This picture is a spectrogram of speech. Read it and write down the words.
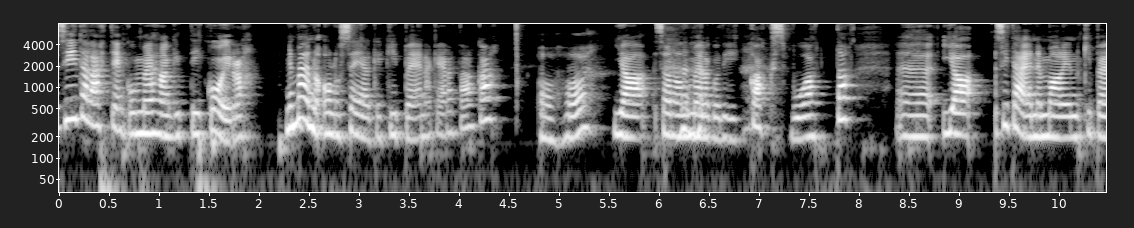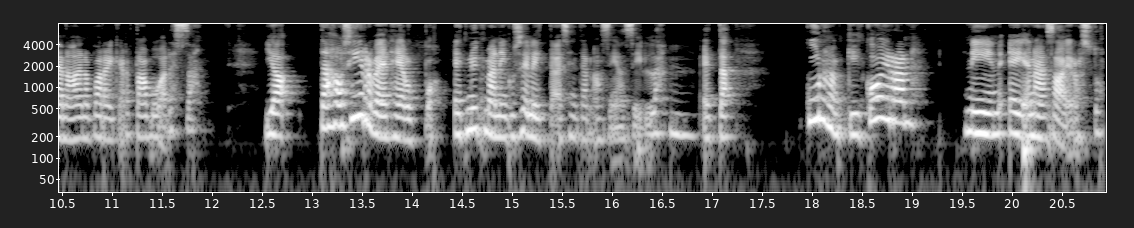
siitä lähtien, kun me hankittiin koira, niin mä en ole ollut sen jälkeen kipeänä kertaakaan. Oho. Ja se on ollut meillä kuitenkin kaksi vuotta. Ja sitä ennen mä olin kipeänä aina pari kertaa vuodessa. Ja tämähän on hirveän helppo, että nyt mä niinku selittäisin tämän asian sillä, mm. että kun hankkii koiran, niin ei enää sairastu.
